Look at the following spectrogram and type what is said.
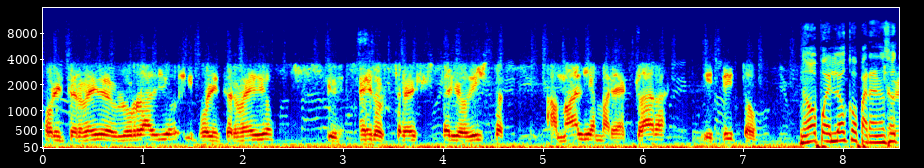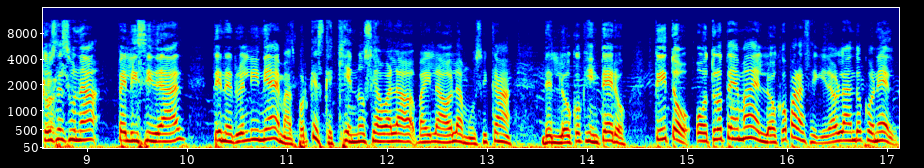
por intermedio de Blue Radio y por intermedio de los tres periodistas, Amalia, María Clara No, pues loco, para nosotros es una felicidad tenerlo en línea, además, porque es que ¿quién no se ha baila- bailado la música del Loco Quintero? Tito, otro tema del Loco para seguir hablando con él.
